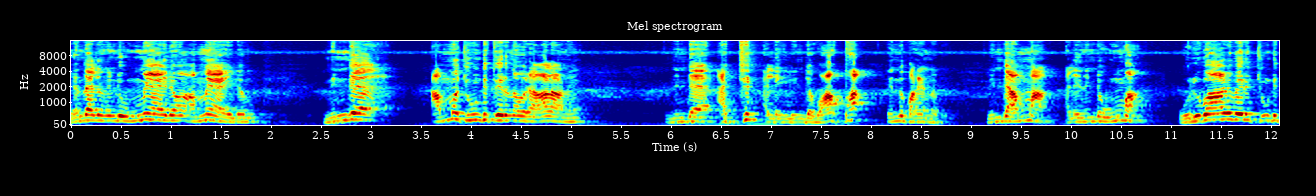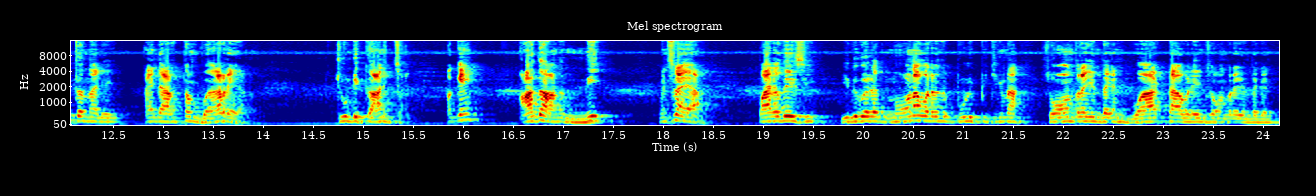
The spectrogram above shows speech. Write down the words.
എന്തായാലും നിന്റെ ഉമ്മയായാലും അമ്മയായാലും നിന്റെ അമ്മ ചൂണ്ടിത്തരുന്ന ഒരാളാണ് നിന്റെ അച്ഛൻ അല്ലെങ്കിൽ നിന്റെ വാപ്പ എന്ന് പറയുന്നത്. നിന്റെ അമ്മ അല്ലെങ്കിൽ നിന്റെ ഉമ്മ ഒരുപാട് പേര് ചൂണ്ടിത്തന്നാൽ അതിന്റെ അർത്ഥം വേറെയാണ്. ചൂണ്ടിക്കാണിച്ചാൽ. ഓക്കെ? അതാണ് നീ. മനസ്സിലായ? പരദേശി ഇതുവരെ നുണ പറയുന്നത് പുളിപ്പിക്കുന്ന സ്വാതന്ത്ര്യചിന്തകൻ വാട്ടാവളയും സ്വതന്ത്ര ചിന്തകൻ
